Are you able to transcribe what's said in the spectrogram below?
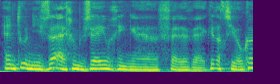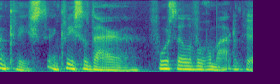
En toen hij zijn eigen museum ging eh, verder werken, dacht hij ook aan Quist. En Quist had daar eh, voorstellen voor gemaakt. Oké,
